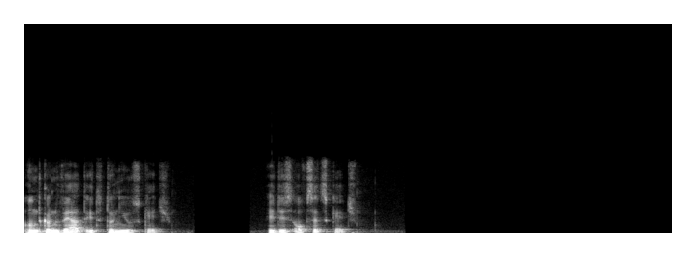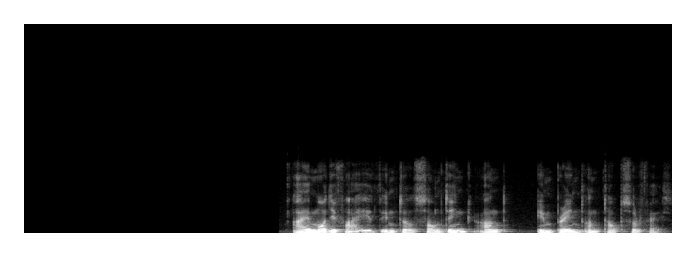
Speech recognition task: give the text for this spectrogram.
and convert it to new sketch. It is offset sketch. I modify it into something and imprint on top surface.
